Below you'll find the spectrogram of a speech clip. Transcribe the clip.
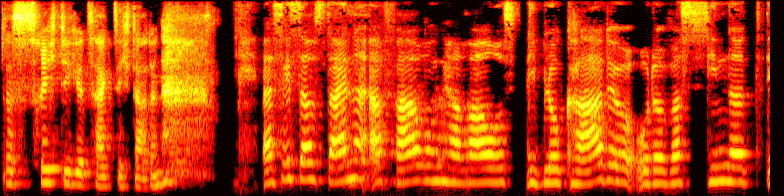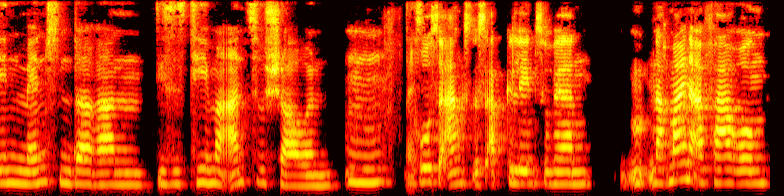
das Richtige zeigt sich da dann. Was ist aus deiner Erfahrung heraus die Blockade oder was hindert den Menschen daran, dieses Thema anzuschauen? Mhm. Große Angst ist, abgelehnt zu werden. Nach meiner Erfahrung,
